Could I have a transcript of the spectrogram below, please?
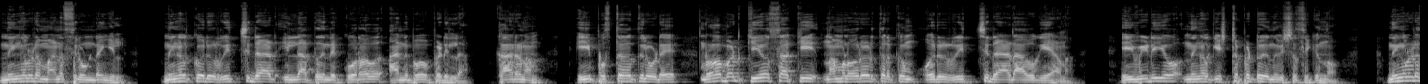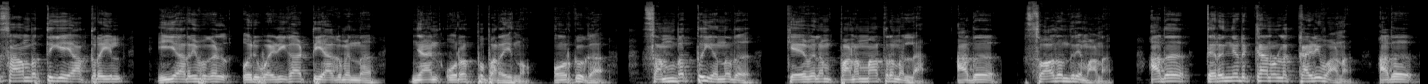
നിങ്ങളുടെ മനസ്സിലുണ്ടെങ്കിൽ നിങ്ങൾക്കൊരു റിച്ച് ഡാഡ് ഇല്ലാത്തതിന്റെ കുറവ് അനുഭവപ്പെടില്ല. കാരണം ഈ പുസ്തകത്തിലൂടെ റോബർട്ട് കിയോസാക്കി നമ്മൾ ഓരോരുത്തർക്കും ഒരു റിച്ച് ഡാഡ് ആവുകയാണ്. ഈ വീഡിയോ നിങ്ങൾക്ക് ഇഷ്ടപ്പെട്ടു എന്ന് വിശ്വസിക്കുന്നു. നിങ്ങളുടെ സാമ്പത്തിക യാത്രയിൽ ഈ അറിവുകൾ ഒരു വഴികാട്ടിയാകുമെന്ന് ഞാൻ ഉറപ്പ് പറയുന്നു. ഓർക്കുക സമ്പത്ത് എന്നത് കേവലം പണം മാത്രമല്ല അത് സ്വാതന്ത്ര്യമാണ്. അത് തിരഞ്ഞെടുക്കാനുള്ള കഴിവാണ്. അത്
